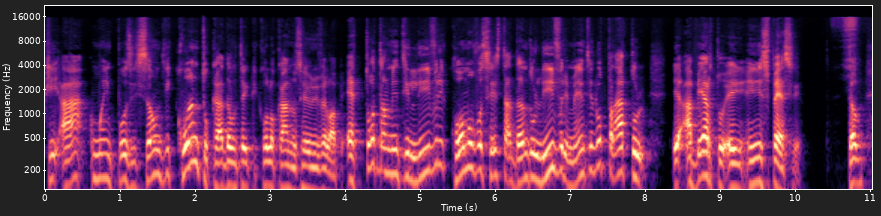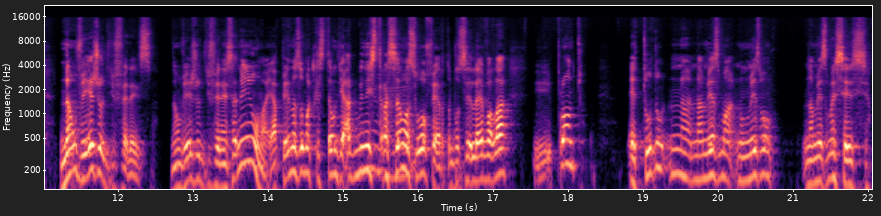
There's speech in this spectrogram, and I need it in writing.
que há uma imposição de quanto cada um tem que colocar no seu envelope. É totalmente livre, como você está dando livremente no prato eh, aberto em, em espécie. Então, não vejo diferença. Não vejo diferença nenhuma. É apenas uma questão de administração uhum. a sua oferta. Você leva lá e pronto. É tudo na, na, mesma, no mesmo, na mesma essência.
